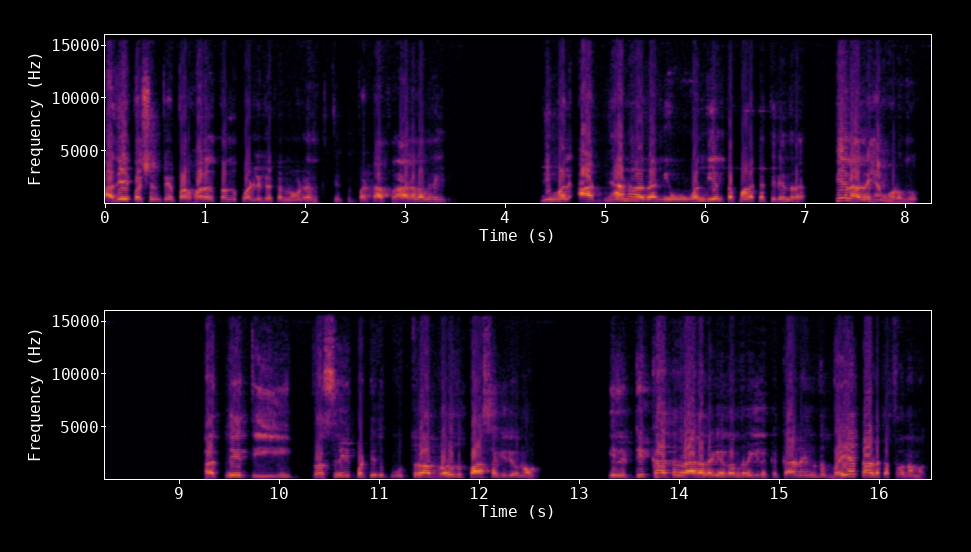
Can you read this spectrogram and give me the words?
ಅದೇ ಕ್ವಶನ್ ಪೇಪರ್ ಹೊರಗೆ ತಂದು ಕೊಡ್ಲಿ ಬೇಕಾದ್ರೆ ನೋಡ್ರಿ, ಅದಕ್ಕೆ ಚಿತ್ತಪಟ್ಟ ಆಗಲ್ಲಂದ್ರಿ ನಿಮ್ಮಲ್ಲಿ ಆ ಜ್ಞಾನ ಅದ ನೀವು ಒಂದ್ ಏನ್ ಮಾಡಕತ್ತೀರಿ ಅಂದ್ರ ಫೇಲ್ ಆದ್ರೆ ಹೆಂಗ್ ಮಾಡೋದು? ಹದಿನೈತಿ ಪ್ರಶ್ನೆ ಕೊಟ್ಟಿದ್ದಕ್ಕೆ ಉತ್ತರ ಬರೋದು ಪಾಸ್ ಆಗಿದೀವಿ ನಾವು ಇಲ್ಲಿ ಟಿಕ್ ಹಾಕಿದ್ರೆ ಆಗಲಾಗ್ಯದ ಅಂದ್ರೆ ಇದಕ್ಕೆ ಕಾರಣ ಏನಂದ್ರೆ ಭಯ ಕಾಡಕತ್ತದ ನಮಗ್.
